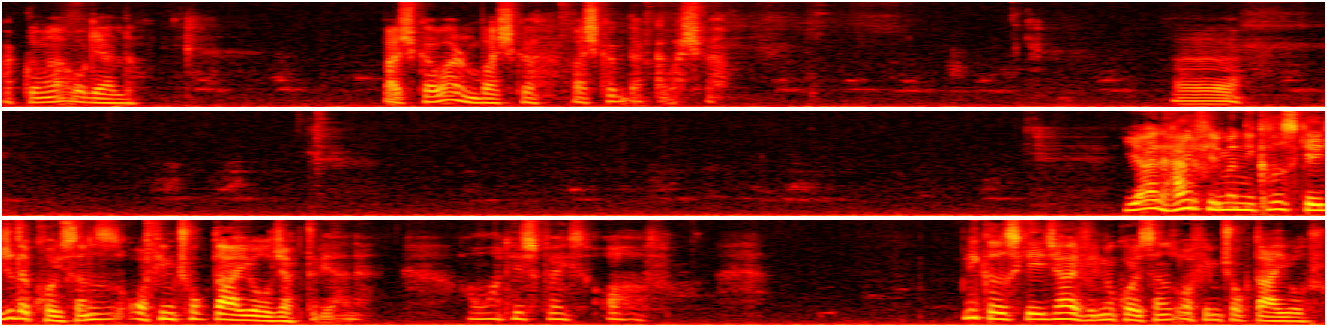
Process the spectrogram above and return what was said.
Aklıma o geldi. Başka var mı? Başka. Başka bir dakika başka. Ee, yani her filme Nicolas Cage'i de koysanız o film çok daha iyi olacaktır yani. I want his face off. Nicolas Cage'i her filme koysanız o film çok daha iyi olur.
